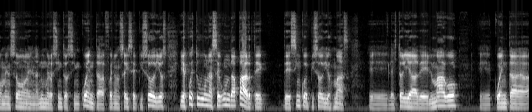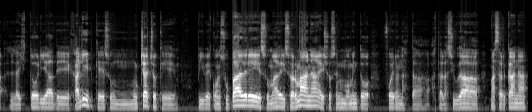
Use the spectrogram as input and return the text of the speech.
comenzó en la número 150, fueron seis episodios, y después tuvo una segunda parte de cinco episodios más. Eh, la historia del mago eh, cuenta la historia de Jalib, que es un muchacho que vive con su padre, su madre y su hermana. Ellos en un momento fueron hasta, hasta la ciudad más cercana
